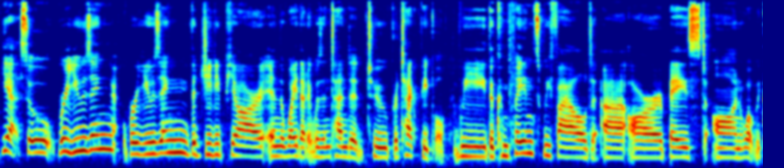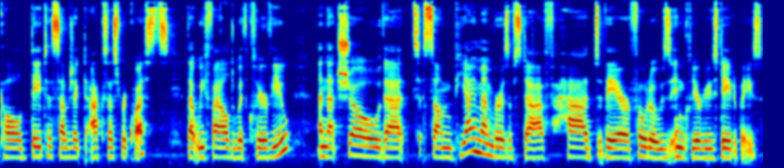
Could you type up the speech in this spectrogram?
Yeah, so we're using we're using the GDPR in the way that it was intended to protect people. We the complaints we filed uh, are based on what we call data subject access requests that we filed with Clearview. And that show that some PI members of staff had their photos in Clearview's database.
